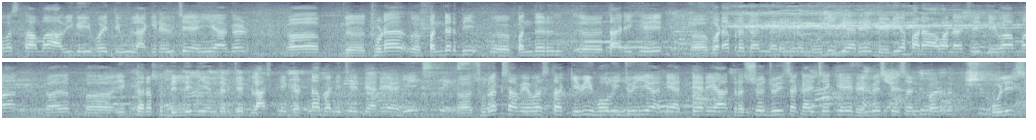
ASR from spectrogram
અવસ્થામાં આવી ગઈ હોય તેવું લાગી રહ્યું છે. અહીંયા આગળ થોડા પંદર પંદર તારીખે વડાપ્રધાન નરેન્દ્ર મોદી જ્યારે દેડિયાપાડા આવવાના છે, તેવામાં એક તરફ દિલ્હીની અંદર જે બ્લાસ્ટની ઘટના બની છે, ત્યારે અહીં સુરક્ષા વ્યવસ્થા કેવી હોવી જોઈએ અને અત્યારે આ દ્રશ્યો જોઈ શકાય છે કે રેલવે સ્ટેશન પર પોલીસ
